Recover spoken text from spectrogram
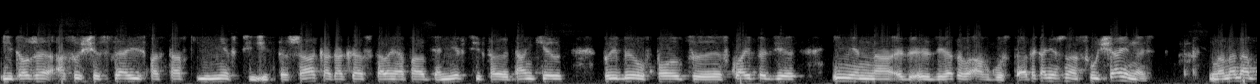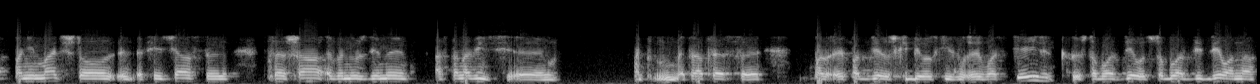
И тоже осуществлялись поставки нефти из США, как раз вторая партия нефти, второй танкер прибыл в порт э, в Клайпеде именно 9 э, августа. Это, конечно, случайность, но надо понимать, что э, сейчас США вынуждены остановить э, процесс э, поддержки белорусских властей, что было, сделать, что было сделано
